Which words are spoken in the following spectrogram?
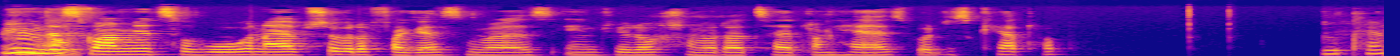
Das war mir zu hoch. Und ich habe schon wieder vergessen, weil es irgendwie doch schon wieder eine Zeit lang her ist, wo ich das gehört habe. Okay.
